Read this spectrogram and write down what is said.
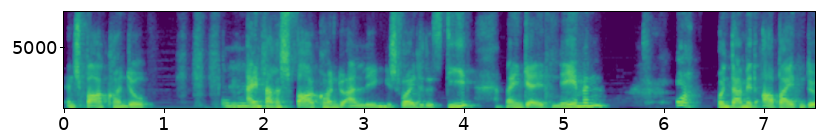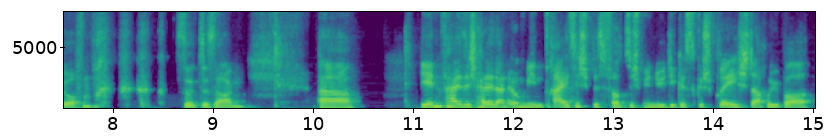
ein Sparkonto. Mhm. Einfaches Sparkonto anlegen. Ich wollte, dass die mein Geld nehmen ja. und damit arbeiten dürfen, sozusagen. Äh, jedenfalls, ich hatte dann irgendwie ein 30 bis 40-minütiges Gespräch darüber,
